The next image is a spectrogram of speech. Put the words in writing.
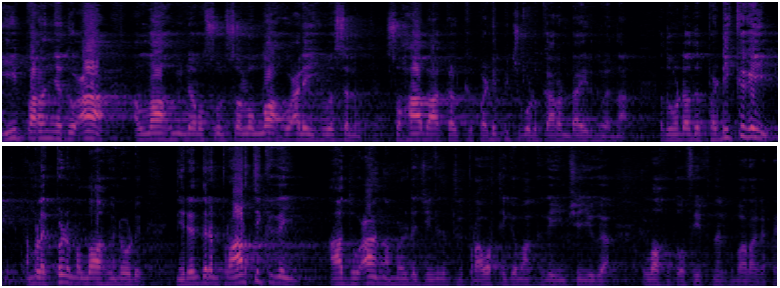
ഈ പറഞ്ഞ ദുആ അള്ളാഹുവിന്റെ റസൂൽ സല്ലാഹു അലൈഹി വസ്ലം സ്വഹാബാക്കൾക്ക് പഠിപ്പിച്ചു കൊടുക്കാറുണ്ടായിരുന്നു എന്നാണ്. അതുകൊണ്ട് അത് പഠിക്കുകയും നമ്മൾ എപ്പോഴും അള്ളാഹുവിനോട് നിരന്തരം പ്രാർത്ഥിക്കുകയും ആ ദുആ നമ്മളുടെ ജീവിതത്തിൽ പ്രാവർത്തികമാക്കുകയും ചെയ്യുക അള്ളാഹു തോഫീഖ് നൽകുമാറാകട്ടെ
